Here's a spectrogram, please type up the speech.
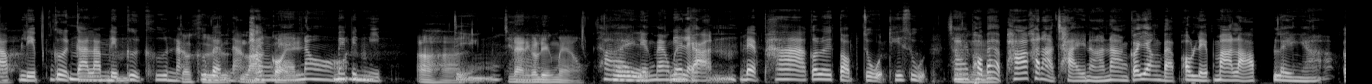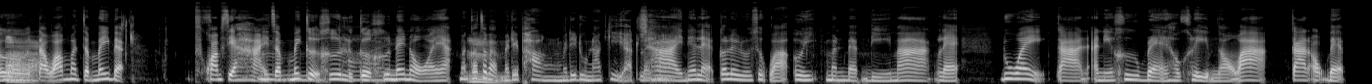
รับเล็บเกิดการรับเล็บเกิดขึ้นนะก็คือคือแบบหนังลาไม่ก่อยแน่นอนไม่เป็นมิตรอ่าฮะจริงแนนก็เลี้ยงแมว ใช่เลี้ยงแมวเหมือนกันแบบผ้าก็เลยตอบโจทย์ที่สุด ใช่เพราะแบบผ้าขนาดใช้นะนางก็ยังแบบเอาเล็บมารับอะไรอย่างเงี้ยเออ แต่ว่ามันจะไม่แบบความเสียหายอืมจะไม่เกิดขึ้นหรือใช่เกิดขึ้นได้น้อยอะมันก็จะแบอืบมไม่ได้พังไม่ได้ดูน่าเกลียดเลยใช่เนี่ยแหละก็เลยรู้สึกว่า เอ้ยมันแบบดีมากและด้วยการอันนี้คือแบรนด์เขาเคลมเนาะว่า การออกแบบ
